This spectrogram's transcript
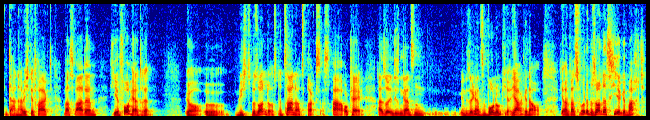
dann habe ich gefragt, was war denn hier vorher drin? Ja, äh, nichts Besonderes, eine Zahnarztpraxis. Ah, okay. Also in diesem ganzen, in dieser ganzen Wohnung hier. Ja, genau. Ja, und was wurde besonders hier gemacht?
